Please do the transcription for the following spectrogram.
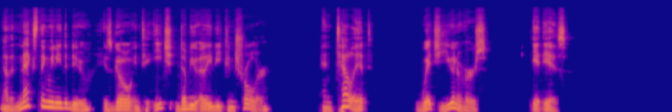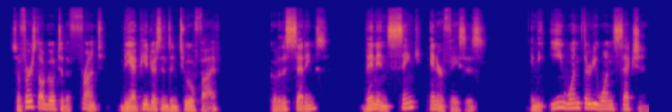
Now the next thing we need to do is go into each WLED controller and tell it which universe it is. So first I'll go to the front. The IP address ends in 205. Go to the settings. Then in sync interfaces, in the E131 section,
